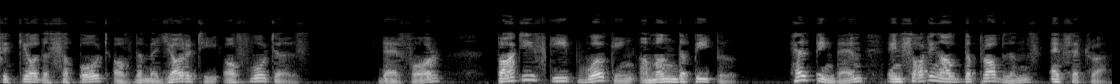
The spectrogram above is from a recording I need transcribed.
secure the support of the majority of voters. Therefore, parties keep working among the people helping them in sorting out the problems, etc.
